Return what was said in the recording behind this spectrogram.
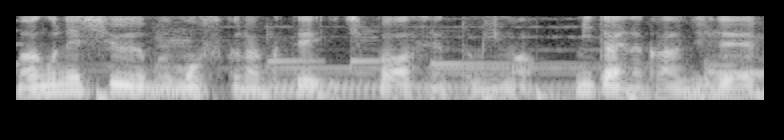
マグネシウムも少なくて1%未満、みたいな感じで、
